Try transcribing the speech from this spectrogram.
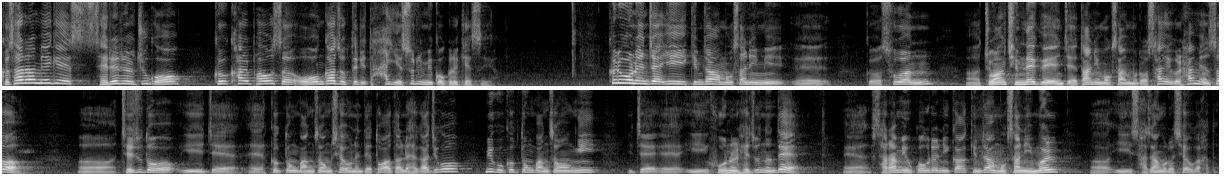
그 사람에게 세례를 주고 그 칼파우스 온 가족들이 다 예수를 믿고 그렇게 했어요. 그리고는 이제 이 김장한 목사님이 그 수원 어, 중앙침례교회 이제 담임 목사님으로 사역을 하면서 어 제주도 이제 극동 방송 세우는데 도와달라 해가지고 미국 극동 방송이 이제 이 후원을 해줬는데 사람이 없고 그러니까 김장한 목사님을 어, 이 사장으로 세우가 하다.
